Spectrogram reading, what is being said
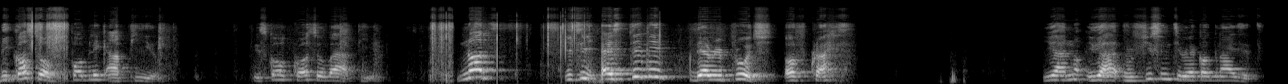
Because of public appeal, it's called crossover appeal. Not, you see, esteeming the reproach of Christ. You are not, you are refusing to recognize it,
